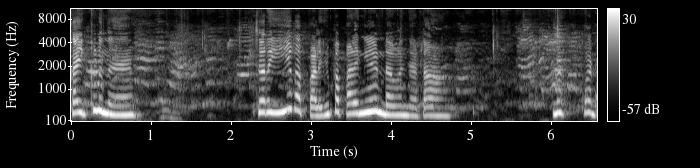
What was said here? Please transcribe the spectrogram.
കഴിക്കണെന്ന്? ചെറിയ പപ്പാളിങ്ങ പപ്പാളിങ്ങ ഉണ്ടാവും ചേട്ടാ. വേണ്ട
